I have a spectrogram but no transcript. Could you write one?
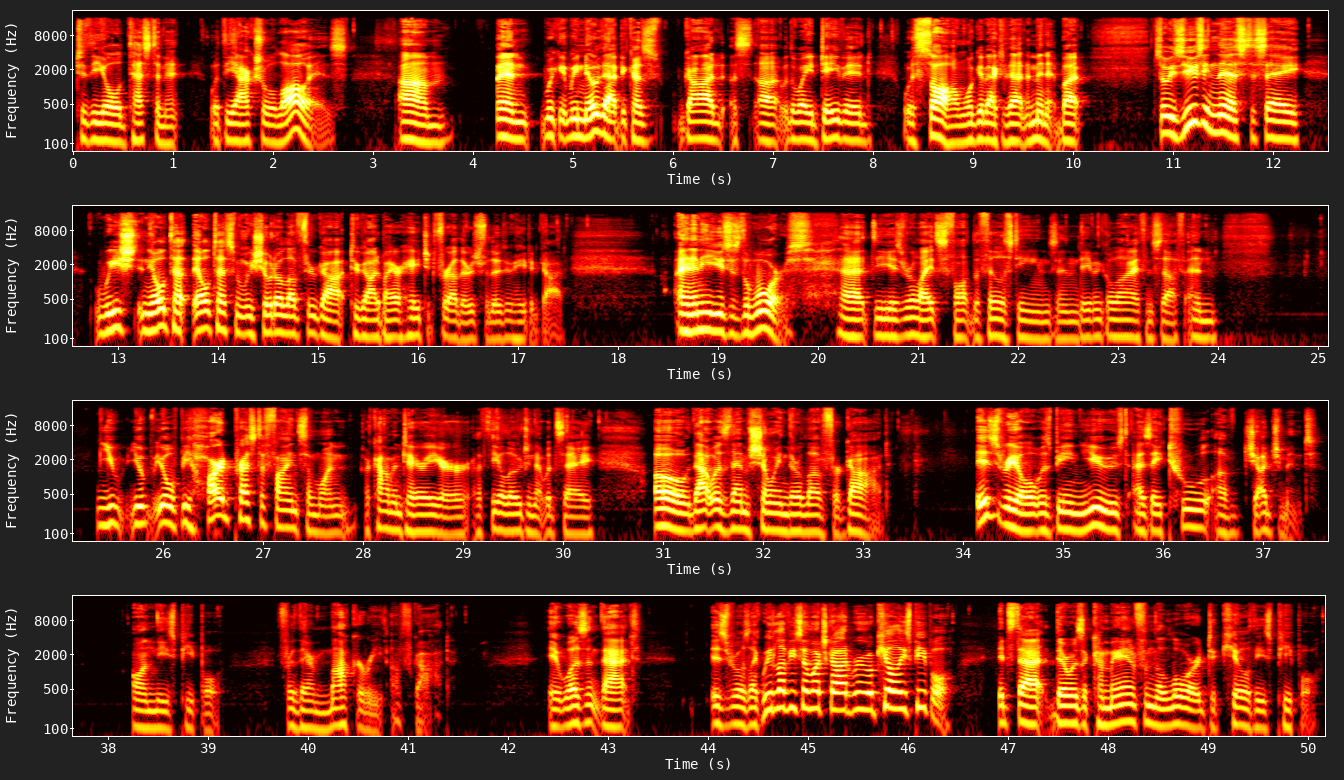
to the Old Testament, what the actual law is. Um, and we can, we know that because God, uh, the way David was Saul, and we'll get back to that in a minute. But so he's using this to say we sh- in the Old, Te- Old Testament we showed our love through God to God by our hatred for others for those who hated God. And then he uses the wars that the Israelites fought the Philistines and David and Goliath and stuff. And you you you'll be hard pressed to find someone, a commentary or a theologian that would say, "Oh, that was them showing their love for God." Israel was being used as a tool of judgment on these people for their mockery of God. It wasn't that Israel was like, "We love you so much, God, we're going to kill these people." It's that there was a command from the Lord to kill these people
